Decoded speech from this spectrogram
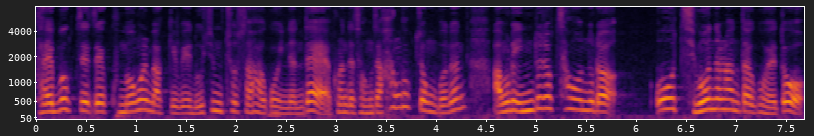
대북 제재 구멍을 막기 위해 노심초사하고 있는데 그런데 정작 한국 정부는 아무리 인도적 차원으로 어, 지원을 한다고 해도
